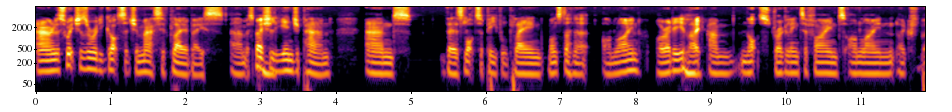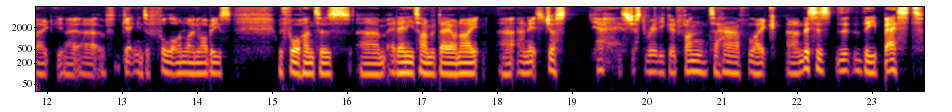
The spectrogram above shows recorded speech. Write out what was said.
And the Switch has already got such a massive player base, um, especially mm. in Japan, and there's lots of people playing Monster Hunter online already. Mm. Like I'm not struggling to find online, like like you know, uh, getting into full online lobbies with four hunters um, at any time of day or night, uh, and it's just yeah, it's just really good fun to have. Like um, this is the, the best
